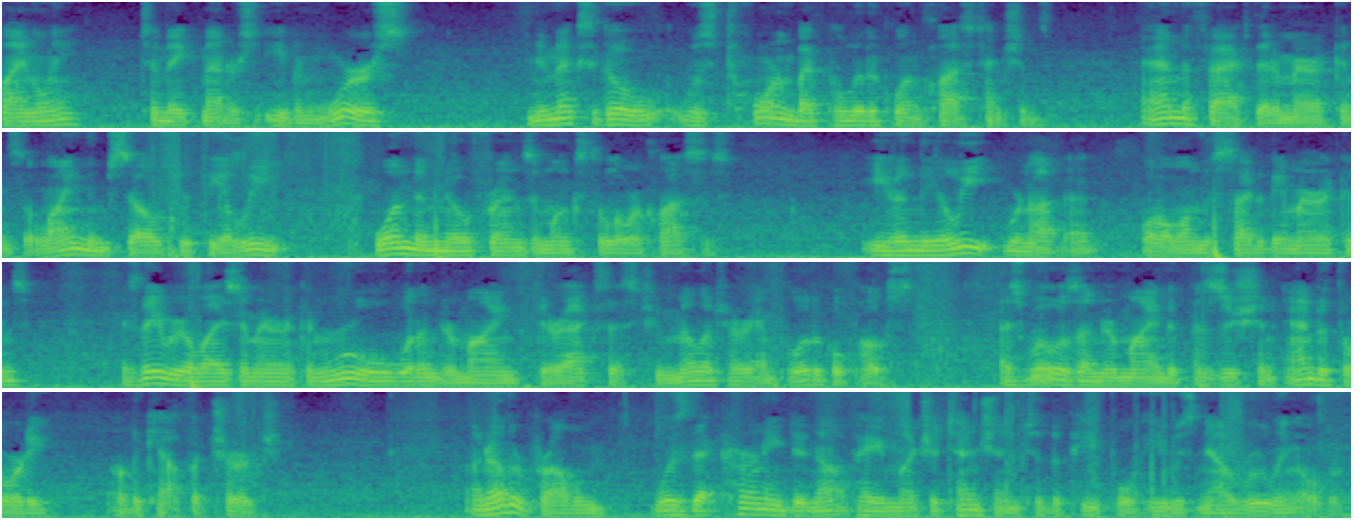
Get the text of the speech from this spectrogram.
Finally, to make matters even worse, New Mexico was torn by political and class tensions, and the fact that Americans aligned themselves with the elite won them no friends amongst the lower classes. Even the elite were not at all on the side of the Americans, as they realized American rule would undermine their access to military and political posts, as well as undermine the position and authority of the Catholic Church. Another problem was that Kearny did not pay much attention to the people he was now ruling over.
